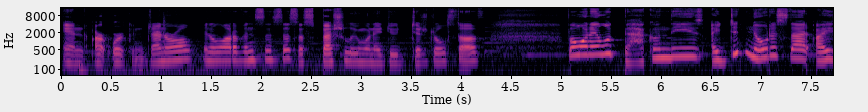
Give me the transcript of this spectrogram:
and artwork in general in a lot of instances, especially when I do digital stuff. But when I look back on these, I did notice that I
